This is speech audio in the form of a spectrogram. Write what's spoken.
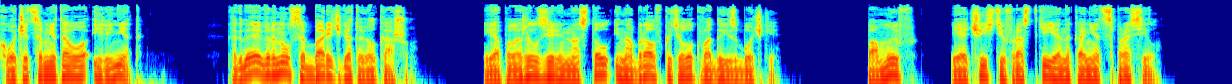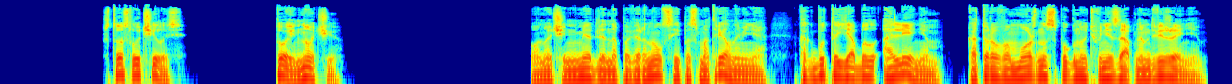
хочется мне того или нет. Когда я вернулся, Барич готовил кашу. Я положил зелень на стол и набрал в котелок воды из бочки. Помыв и очистив ростки, я, наконец, спросил. «Что случилось? Той ночью?» Он очень медленно повернулся и посмотрел на меня, как будто я был оленем, которого можно спугнуть внезапным движением.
